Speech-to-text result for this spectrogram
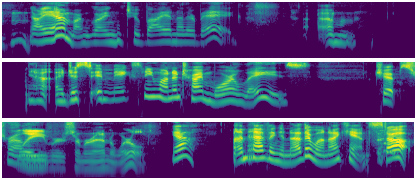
Mm-hmm. I am. I'm going to buy another bag. Um yeah, I just it makes me want to try more Lay's chips from Flavors from around the world. Yeah. I'm having another one. I can't stop.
